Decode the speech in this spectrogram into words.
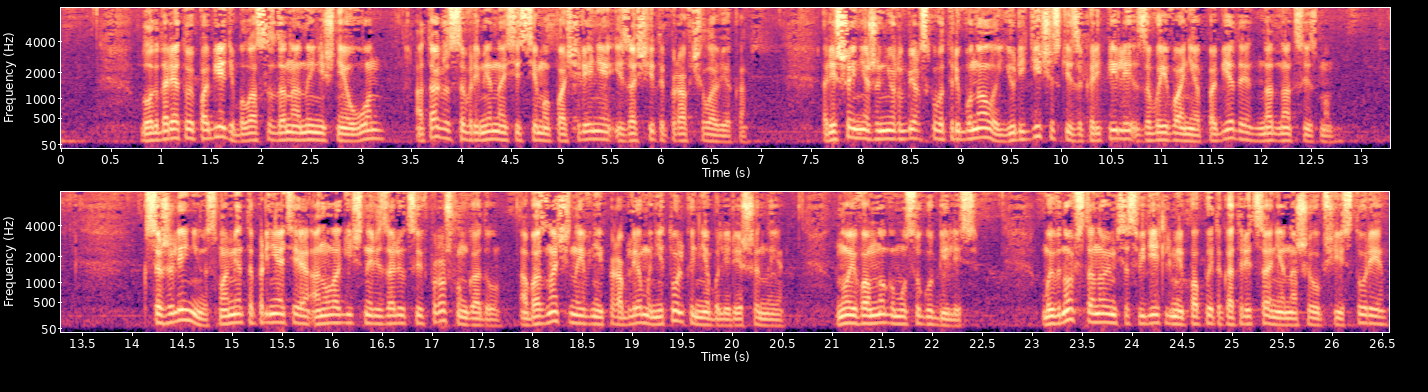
Благодаря той победе была создана нынешняя ООН, а также современная система поощрения и защиты прав человека. Решение же Нюрнбергского трибунала юридически закрепили завоевание победы над нацизмом. К сожалению, с момента принятия аналогичной резолюции в прошлом году обозначенные в ней проблемы не только не были решены, но и во многом усугубились. Мы вновь становимся свидетелями попыток отрицания нашей общей истории.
